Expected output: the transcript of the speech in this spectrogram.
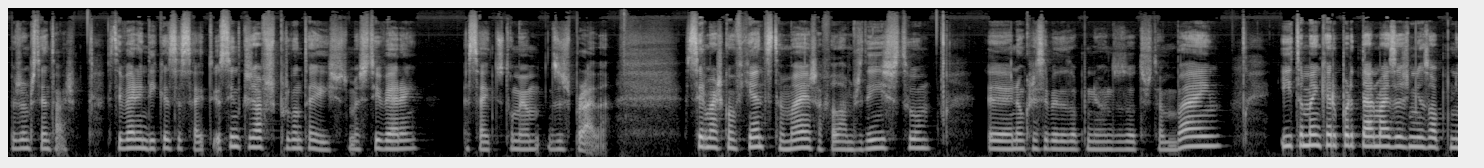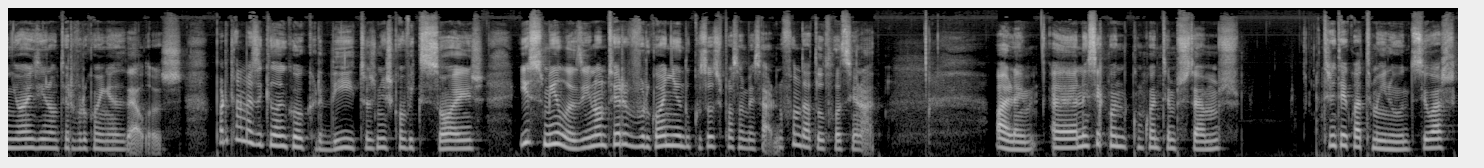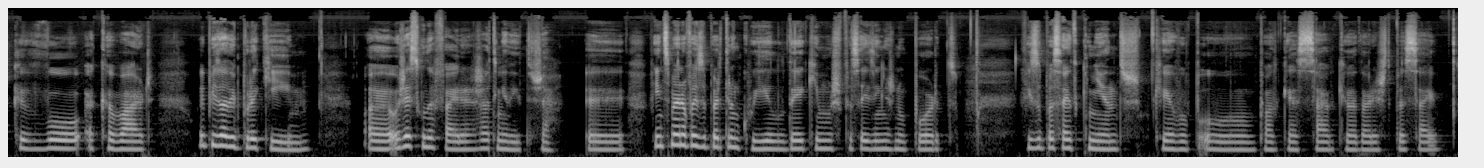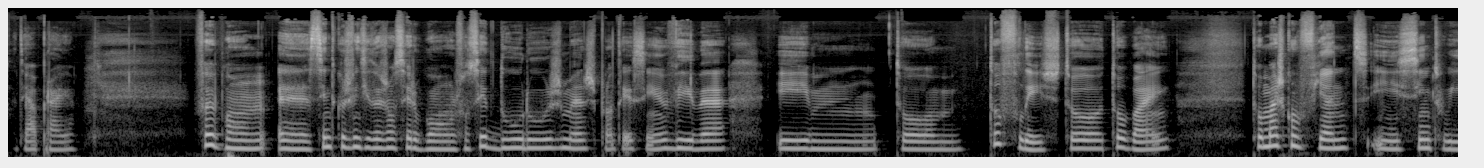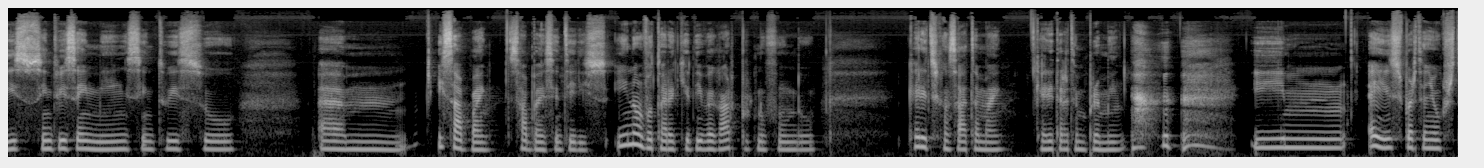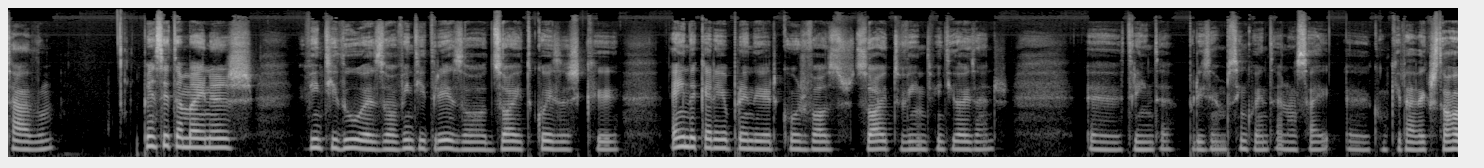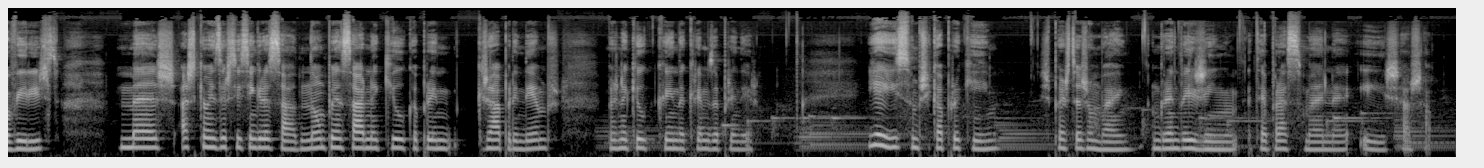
Mas vamos tentar. Se tiverem dicas, aceito. Eu sinto que já vos perguntei isto, mas se tiverem, aceito. Estou mesmo desesperada. Ser mais confiante também, já falámos disto. Uh, não querer saber das opiniões dos outros também. E também quero partilhar mais as minhas opiniões e não ter vergonha delas. Partilhar mais aquilo em que eu acredito, as minhas convicções e assumi-las e não ter vergonha do que os outros possam pensar. No fundo, está tudo relacionado. Olhem, uh, nem sei quando, com quanto tempo estamos. 34 minutos. Eu acho que vou acabar o episódio por aqui. Uh, hoje é segunda-feira, já tinha dito, já. Uh, fim de semana foi super tranquilo, dei aqui uns passeizinhos no Porto. Fiz o passeio de 500, que o, o podcast sabe que eu adoro este passeio. até à praia. Foi bom, uh, sinto que os 22 vão ser bons, vão ser duros, mas pronto, é assim a vida e estou hum, feliz, estou bem, estou mais confiante e sinto isso, sinto isso em mim, sinto isso um, e sabe bem, sabe bem sentir isso. E não vou estar aqui a divagar porque no fundo quero ir descansar também, quero ir ter tempo para mim. e hum, é isso, espero que tenham gostado. Pensei também nas 22 ou 23 ou 18 coisas que ainda querem aprender com os vossos 18, 20, 22 anos, uh, 30, por exemplo, 50, não sei uh, com que idade é que estão a ouvir isto, mas acho que é um exercício engraçado não pensar naquilo que, aprend que já aprendemos, mas naquilo que ainda queremos aprender. E é isso, vamos ficar por aqui. Espero que estejam bem. Um grande beijinho, até para a semana e tchau, tchau.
